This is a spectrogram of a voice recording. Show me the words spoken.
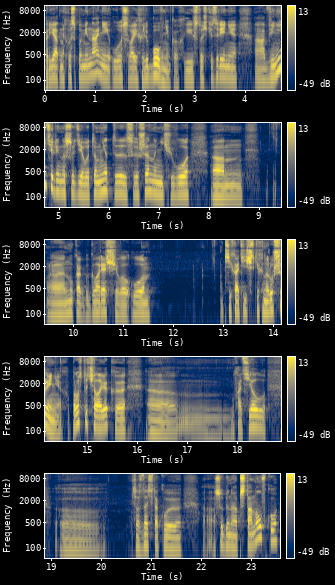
приятных воспоминаний о своих любовниках. И с точки зрения а, обвинителей на суде в этом нет э, совершенно ничего, эм, ну, как бы говорящего о психотических нарушениях. Просто человек э, хотел создать такую особенную обстановку,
